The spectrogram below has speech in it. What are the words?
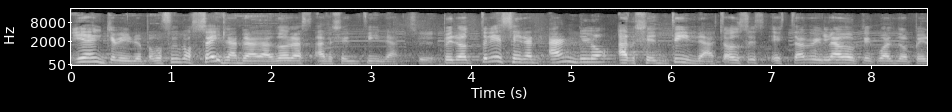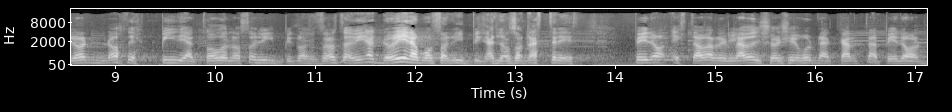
era increíble, porque fuimos seis las nadadoras argentinas, pero tres eran anglo-argentinas. Entonces está arreglado que cuando Perón nos despide a todos los olímpicos, nosotros todavía no éramos olímpicas, nosotras tres, pero estaba arreglado y yo llevo una carta a Perón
